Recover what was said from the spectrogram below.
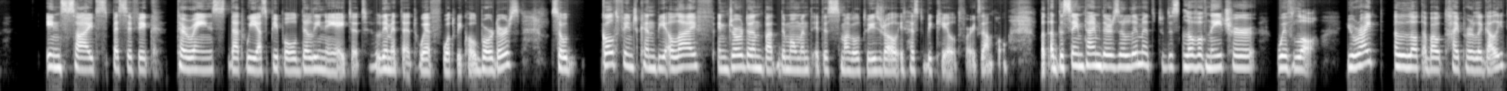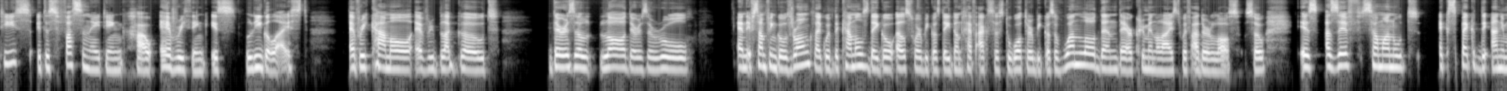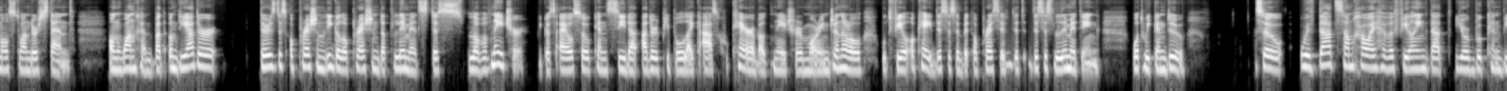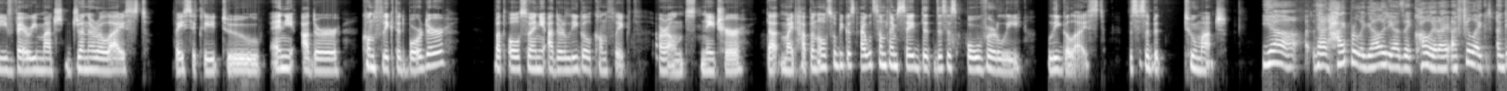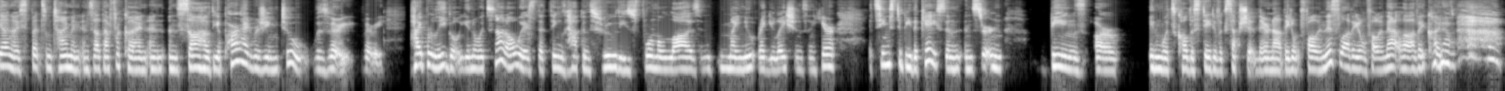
inside specific terrains that we as people delineated, limited with what we call borders. So goldfinch can be alive in Jordan, but the moment it is smuggled to Israel, it has to be killed, for example. But at the same time, there's a limit to this love of nature with law. You write a lot about hyperlegalities. It is fascinating how everything is legalized. Every camel, every black goat, there is a law, there is a rule. And if something goes wrong, like with the camels, they go elsewhere because they don't have access to water because of one law, then they are criminalized with other laws. So it's as if someone would expect the animals to understand on one hand, but on the other, there is this oppression, legal oppression that limits this love of nature because I also can see that other people like us who care about nature more in general would feel, okay, this is a bit oppressive. This is limiting what we can do. So, with that, somehow I have a feeling that your book can be very much generalized basically to any other conflicted border, but also any other legal conflict around nature that might happen also because I would sometimes say that this is overly legalized. This is a bit too much. Yeah, that hyper legality, as they call it, I, I, feel like, again, I spent some time in, in South Africa and, and, and saw how the apartheid regime, too, was very, very hyper legal. You know, it's not always that things happen through these formal laws and minute regulations. And here it seems to be the case. And, and certain beings are in what's called a state of exception. They're not, they don't fall in this law, they don't fall in that law. They kind of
